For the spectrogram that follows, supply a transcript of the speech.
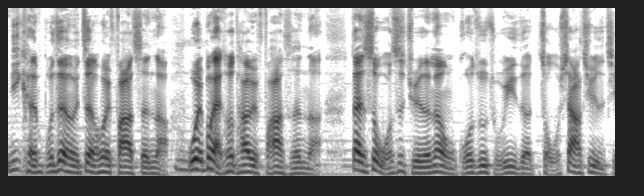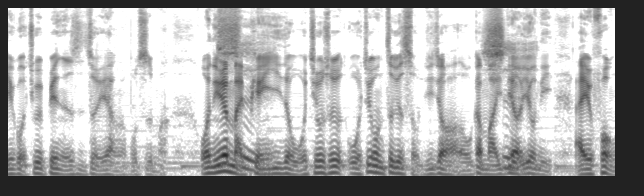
你可能不认为这个会发生啊，我也不敢说它会发生啊。但是我是觉得那种国族主义的走下去的结果就会变成是这样啊，不是吗？我宁愿买便宜的，我就是我就用这个手机就好了，我干嘛一定要用你 iPhone？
